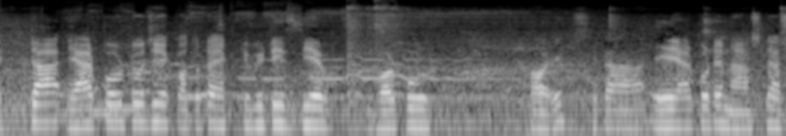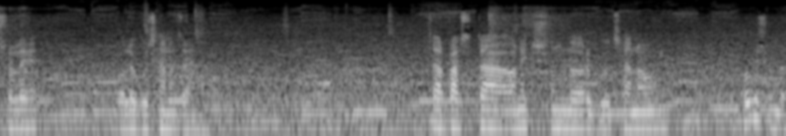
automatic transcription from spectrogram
একটা এয়ারপোর্টও যে কতটা অ্যাক্টিভিটিস দিয়ে ভরপুর হয়, সেটা এই এয়ারপোর্টে না আসলে আসলে বলে গুছানো যায় না। চারপাশটা অনেক সুন্দর গুছানো। খুবই সুন্দর।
